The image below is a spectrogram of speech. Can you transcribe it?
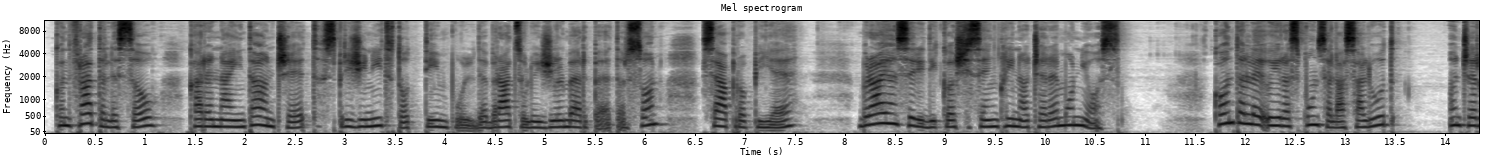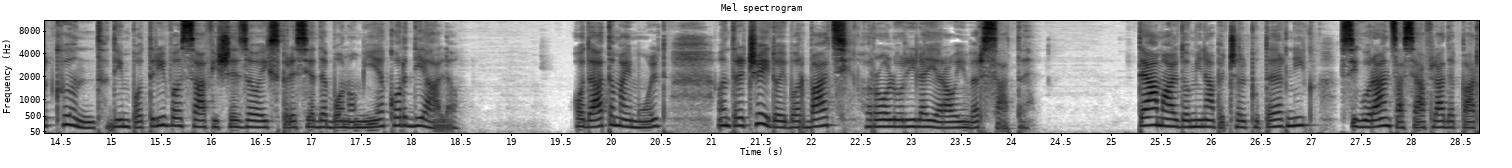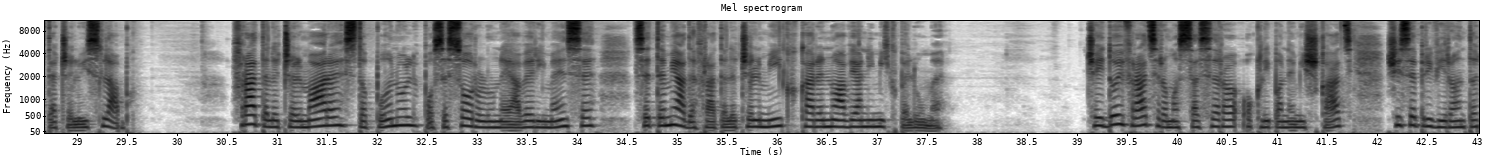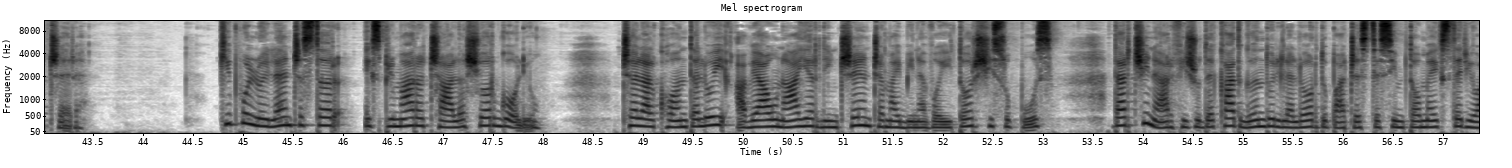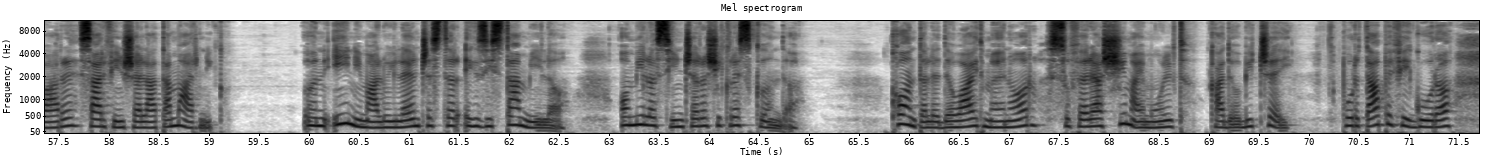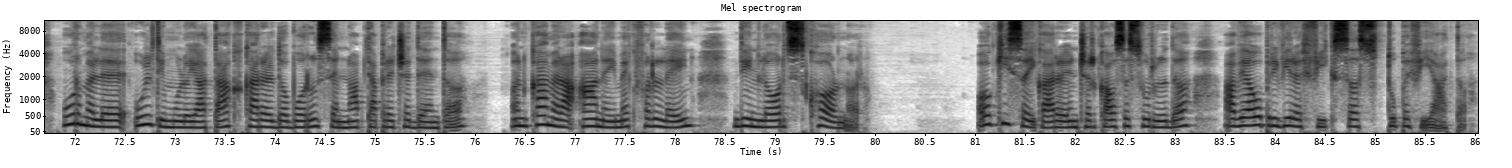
Când fratele său, care înainta încet, sprijinit tot timpul de brațul lui Gilbert Peterson, se apropie, Brian se ridică și se înclină ceremonios. Contele îi răspunse la salut încercând, din potrivă, să afișeze o expresie de bonomie cordială. Odată mai mult, între cei doi bărbați, rolurile erau inversate. Teama îl domina pe cel puternic, siguranța se afla de partea celui slab. Fratele cel mare, stăpânul, posesorul unei averi imense, se temea de fratele cel mic, care nu avea nimic pe lume. Cei doi frați rămăsaseră o clipă nemișcați și se priviră în tăcere. Chipul lui Lancaster exprima răceală și orgoliu. Cel al contelui avea un aer din ce în ce mai binevoitor și supus, dar cine ar fi judecat gândurile lor după aceste simptome exterioare s-ar fi înșelat amarnic. În inima lui Lancaster exista milă, o milă sinceră și crescândă. Contele de White Manor suferea și mai mult ca de obicei – purta pe figură urmele ultimului atac care îl doborâse în noaptea precedentă, în camera Anei McFarlane din Lord's Corner. Ochii săi care încercau să surâdă aveau o privire fixă, stupefiată.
